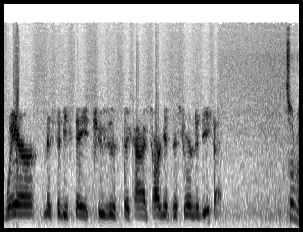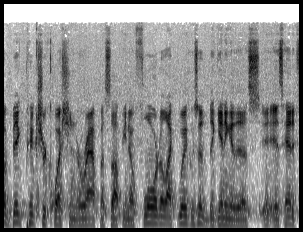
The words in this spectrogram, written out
where Mississippi State chooses to kind of target this Georgia defense sort of a big picture question to wrap us up. You know, Florida, like we said at the beginning of this, is headed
